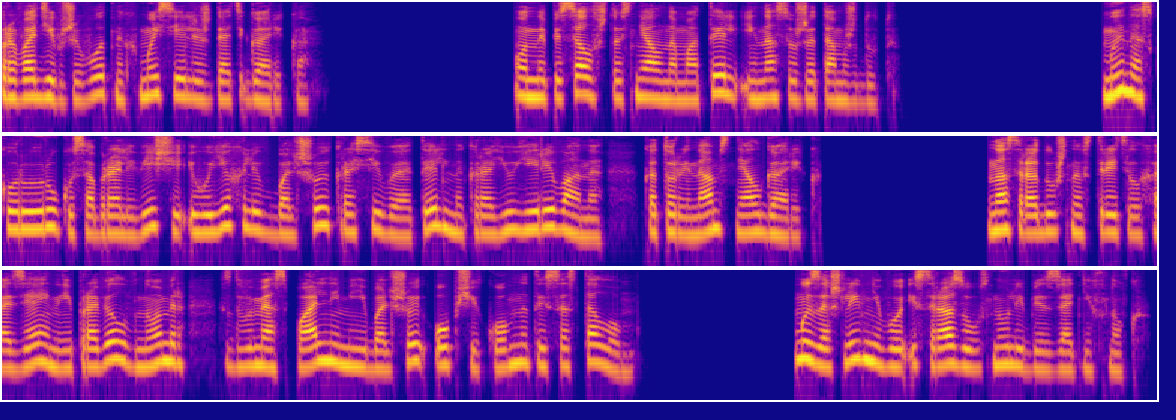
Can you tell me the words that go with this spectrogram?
Проводив животных, мы сели ждать Гарика. Он написал, что снял нам отель, и нас уже там ждут. Мы на скорую руку собрали вещи и уехали в большой красивый отель на краю Еревана, который нам снял Гарик. Нас радушно встретил хозяин и провел в номер с двумя спальнями и большой общей комнатой со столом. Мы зашли в него и сразу уснули без задних ног.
